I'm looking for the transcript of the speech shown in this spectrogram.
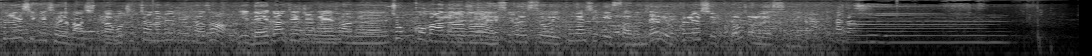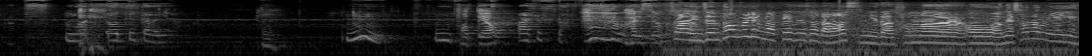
클래식이 제일 맛있다고 추천을 해주셔서 이 네 가지 중에서는 초코 바나나 에스프레소 이 클래식이 있었는데 이 클래식으로 구매했습니다. 짜잔. 이거 어디다 올려? 응. 음, 어때요? 맛있어. 맛있어요. 자, 이제 퍼블릭 마켓에서 나왔습니다. 정말 어, 안에 사람이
